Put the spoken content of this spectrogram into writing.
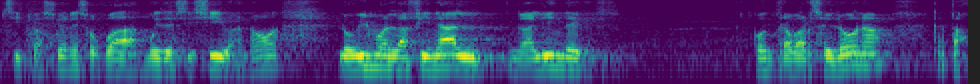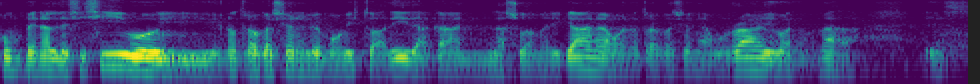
situaciones o jugadas muy decisivas. ¿no? Lo vimos en la final Galíndez contra Barcelona, que atajó un penal decisivo y en otras ocasiones lo hemos visto a Dida acá en la Sudamericana o en otras ocasiones a Burray, bueno, nada, es,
